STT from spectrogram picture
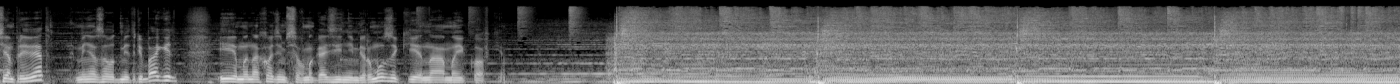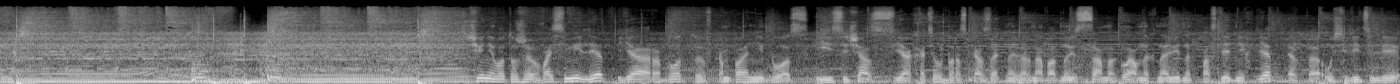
Всем привет, меня зовут Дмитрий Багель, и мы находимся в магазине «Мир музыки» на Маяковке. В течение вот уже 8 лет я работаю в компании Boss. И сейчас я хотел бы рассказать, наверное, об одной из самых главных новинок последних лет. Это усилители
